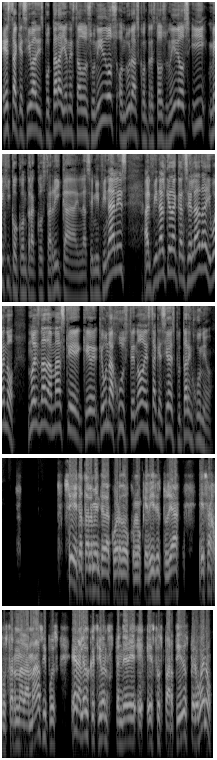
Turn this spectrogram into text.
esta que se iba a disputar allá en Estados Unidos, Honduras contra Estados Unidos y México contra Costa Rica en las semifinales. Al final queda cancelada y bueno, no es nada más que, que, un ajuste, ¿no? Esta que se iba a disputar en junio. Sí, totalmente de acuerdo con lo que dices, pues ya es ajustar nada más y pues era luego que se iban a suspender eh, estos partidos, pero bueno,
